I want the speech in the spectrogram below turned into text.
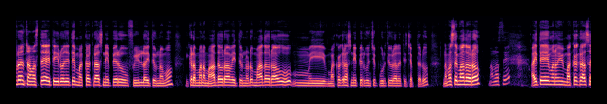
ఫ్రెండ్స్ నమస్తే. అయితే ఈరోజు అయితే మక్కా క్రాస్ నేపేరు ఫీల్డ్లో అయితే ఉన్నాము. ఇక్కడ మన మాధవరావు అయితే ఉన్నాడు. మాధవరావు ఈ మక్కా క్రాస్ నేపేరు గురించి పూర్తి వివరాలు అయితే చెప్తాడు. నమస్తే మాధవరావు. నమస్తే. అయితే మనం ఈ మక్కా క్రాస్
